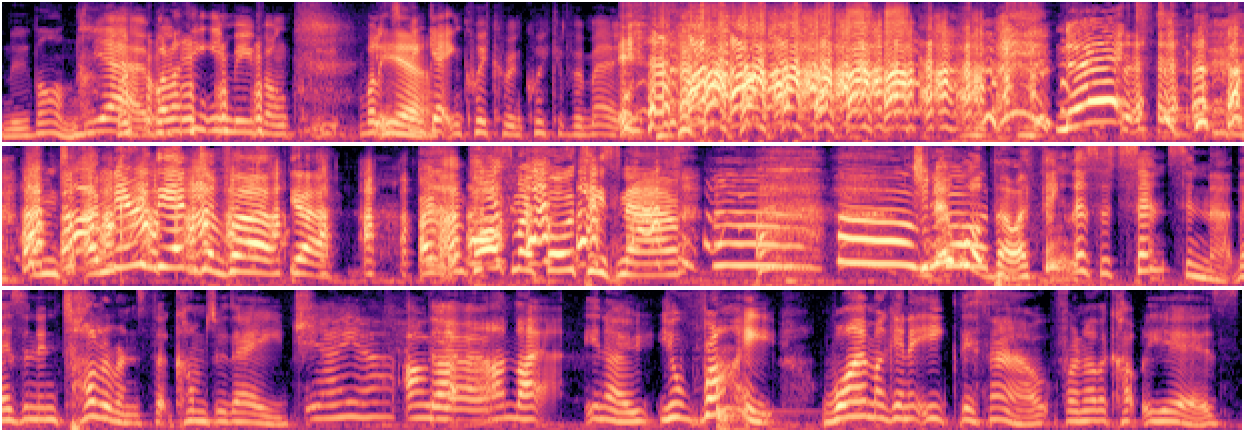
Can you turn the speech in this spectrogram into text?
move on. Yeah, well, I think you move on. Well, it's Yeah. been getting quicker and quicker for me. Next. I'm, I'm nearing the end of. Uh, yeah, I'm, I'm past my forties now. Do you know what though? I think there's a sense in that. There's an intolerance that comes with age. yeah, yeah. Oh, That yeah. I'm like, you know, you're right. Why am I going to eke this out for another couple of years?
